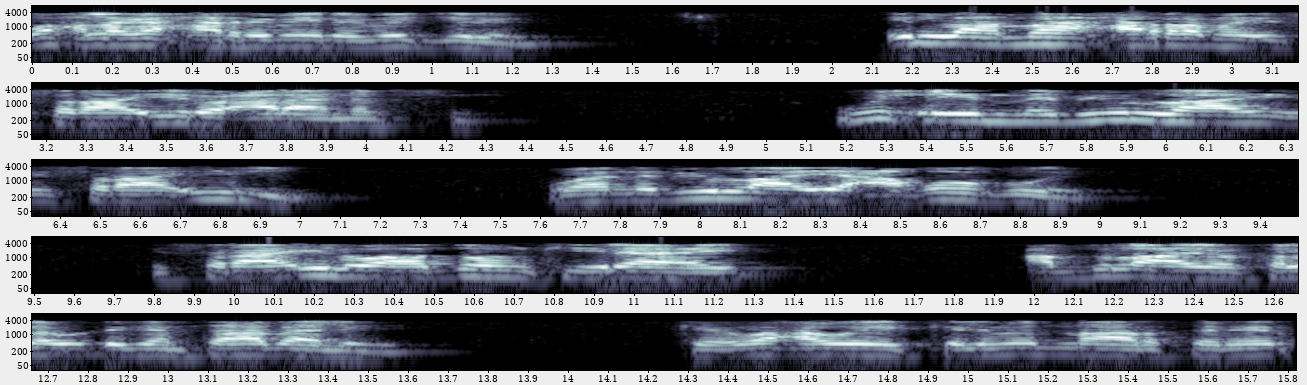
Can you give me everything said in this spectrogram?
Wax laga xarimayna ma jirin. Ilaa maa xarama israa'iilu calaa nafsi. Wixii nebiyullaahi israa'iil waa nebiyullaahi yacquub wey. Israa'iil waa addoonkii ilaahay. Cabdullaahi oo kale u dhigantaa baa leyihi waxa weye kelimad maaragtay reer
